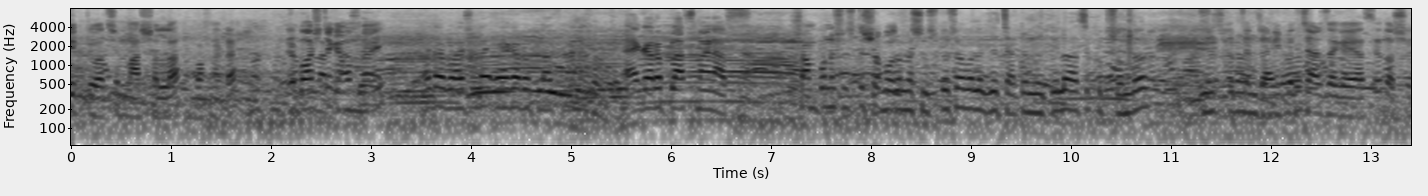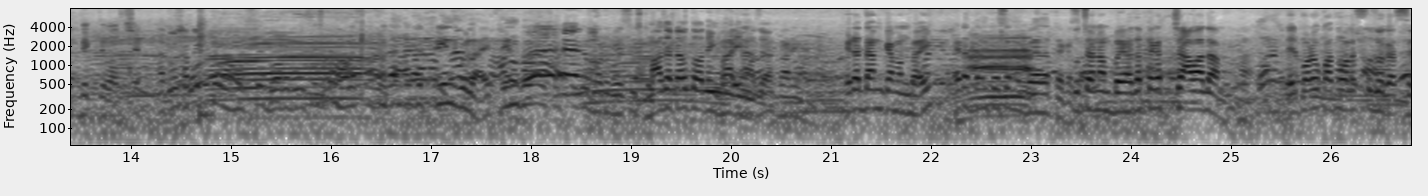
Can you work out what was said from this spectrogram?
দেখতে পাচ্ছেন মার্শাল্লাহ বকনাটা। এর বয়সটা কেমন ভাই? এটা বয়স হলো এগারো প্লাস মাইনাস এগারো প্লাস মাইনাস সম্পূর্ণ সুস্থ সবল। সম্পূর্ণ সুস্থ সবলের যে চারটা নিপিলও আছে খুব সুন্দর। করে চারটা নিপল চার জায়গায় আছে দর্শক দেখতে পাচ্ছেন। প্রিন্টগুলো এই প্রিন্টগুলো বড় বৈশিষ্ট্য। মাজাটাও তো অনেক ভারী মাজা। এটার দাম কেমন ভাই? এটার দাম পঁচানব্বই হাজার টাকা পঁচানব্বই হাজার টাকা চাওয়া দাম। এরপরেও কথা বলার সুযোগ আছে।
